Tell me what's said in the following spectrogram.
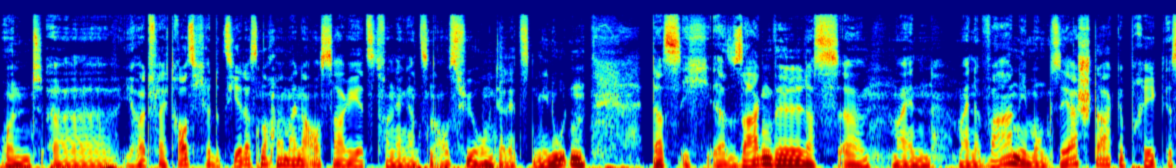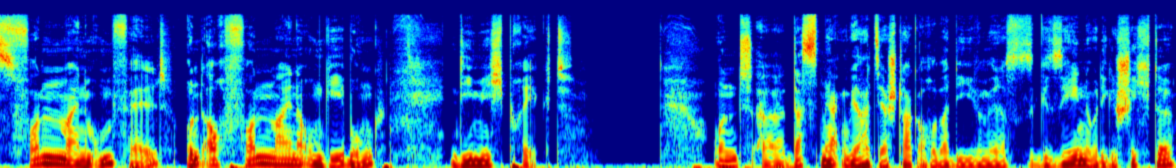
Und äh, ihr hört vielleicht raus, ich reduziere das nochmal, meine Aussage jetzt von der ganzen Ausführung der letzten Minuten, dass ich also sagen will, dass äh, mein, meine Wahrnehmung sehr stark geprägt ist von meinem Umfeld und auch von meiner Umgebung, die mich prägt. Und äh, das merken wir halt sehr stark auch über die, wenn wir das gesehen, über die Geschichte,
